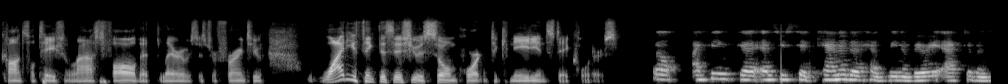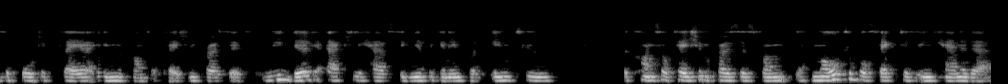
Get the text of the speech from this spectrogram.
consultation last fall that Larry was just referring to. Why do you think this issue is so important to Canadian stakeholders? Well, I think, uh, as you said, Canada has been a very active and supportive player in the consultation process. We did actually have significant input into the consultation process from like, multiple sectors in Canada,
